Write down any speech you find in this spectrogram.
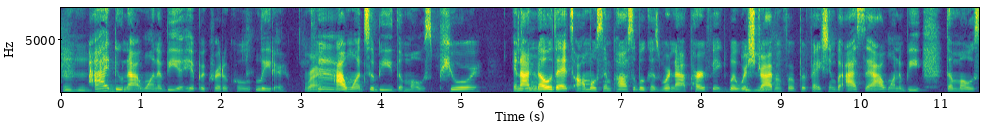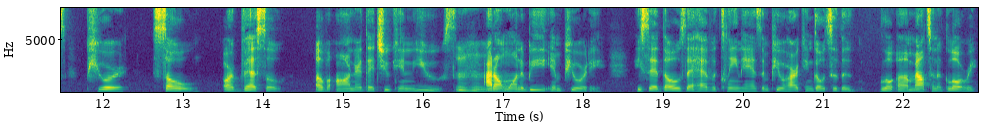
hmm I do not want to be a hypocritical leader. right Hmm. I want to be the most pure. And I know that's almost impossible because we're not perfect, but we're Mhm. striving for perfection. But I said I want to be the most pure soul or vessel of honor that you can use. hmm I don't want to be impurity. He said those that have a clean hands and pure heart can go to the glo- uh, mountain of glory.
